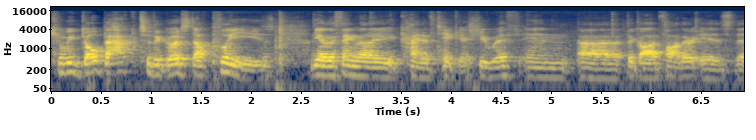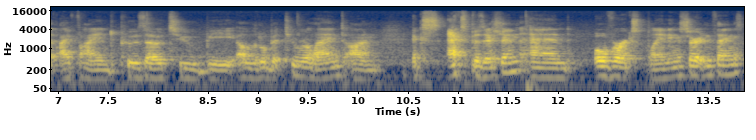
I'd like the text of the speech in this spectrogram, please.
can we go back to the good stuff, please? The other thing that I kind of take issue with in uh, The Godfather is that I find Puzo to be a little bit too reliant on ex exposition and over-explaining certain things.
